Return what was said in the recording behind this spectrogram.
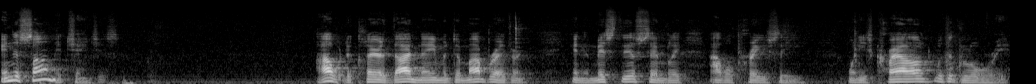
In the psalm, it changes. I will declare thy name unto my brethren. In the midst of the assembly, I will praise thee when he's crowned with the glory.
